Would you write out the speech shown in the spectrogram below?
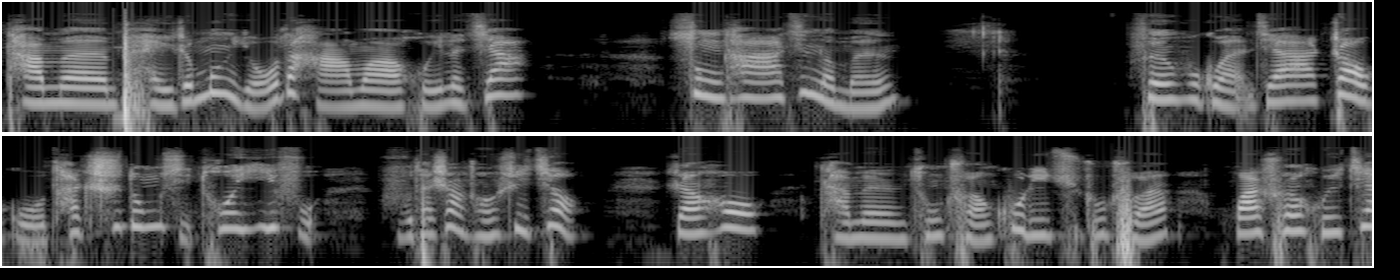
他们陪着梦游的蛤蟆回了家，送他进了门，吩咐管家照顾他吃东西、脱衣服，扶他上床睡觉。然后他们从船库里取出船，划船回家。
